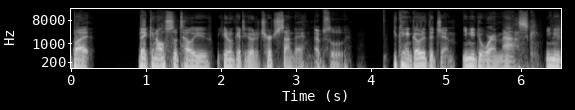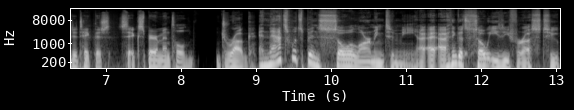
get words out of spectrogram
But they can also tell you you don't get to go to church Sunday. absolutely. You can't go to the gym. You need to wear a mask. You need to take this experimental drug. And that's what's been so alarming to me. I, I- I think it's so easy for us to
